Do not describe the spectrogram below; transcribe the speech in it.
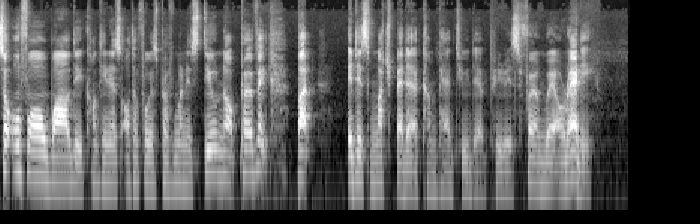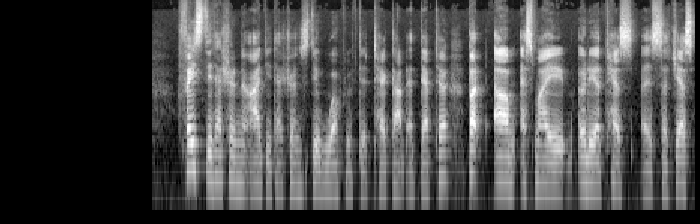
So overall, while the continuous autofocus performance is still not perfect, but it is much better compared to the previous firmware already. Face detection and eye detection still work with the TechArt adapter, but um, as my earlier test uh, suggests,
